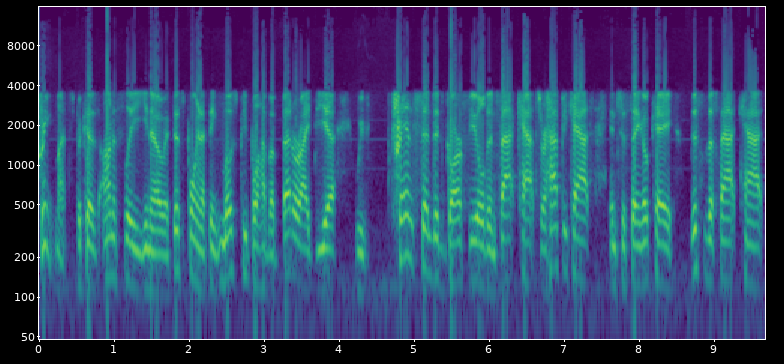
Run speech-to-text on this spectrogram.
treatments. Because honestly, you know, at this point, I think most people have a better idea. We've transcended Garfield and fat cats or happy cats into saying, okay, this is a fat cat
